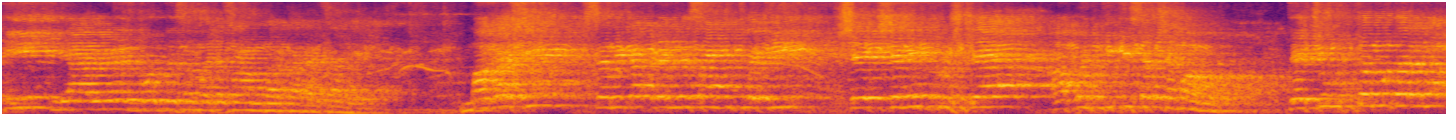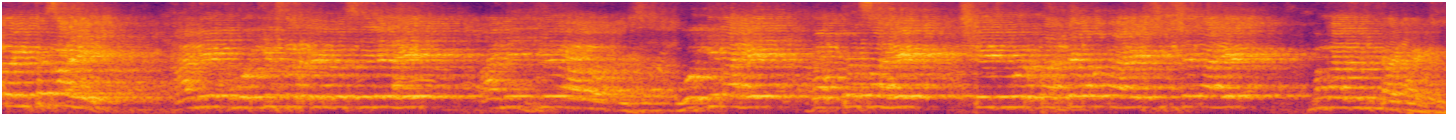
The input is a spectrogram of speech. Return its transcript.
की यावेळेस बौद्ध समाजाचा आमदार करायचा आहे. मागाशी सैनिकाकडे सांगितलं की शैक्षणिक दृष्ट्या आपण किती सक्षम आहोत? त्याची उत्तम उदाहरण आता इथंच आहे अनेक वकील सरकारी बसलेले आहेत. अनेक जे वकील आहेत डॉक्टर्स आहेत स्टेजवर प्राध्यापक आहेत शिक्षक आहेत. मग अजून काय पाहिजे?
